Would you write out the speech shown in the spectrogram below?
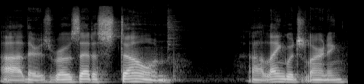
uh, there's Rosetta Stone uh, language learning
